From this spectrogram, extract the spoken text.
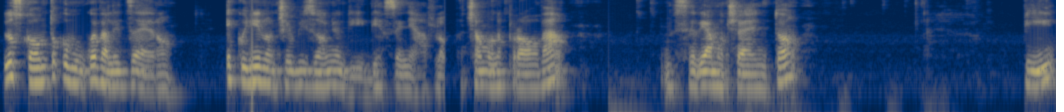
lo sconto comunque vale 0 e quindi non c'è bisogno di, di assegnarlo. Facciamo una prova, inseriamo 100, P,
